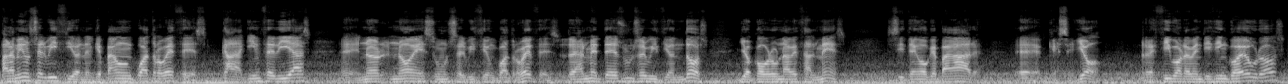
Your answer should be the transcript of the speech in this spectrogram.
para mí un servicio en el que pago en cuatro veces cada 15 días, eh, no, es un servicio en cuatro veces, realmente es un servicio en dos. Yo cobro una vez al mes. Si tengo que pagar, eh, qué sé yo, recibo de 25 euros,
